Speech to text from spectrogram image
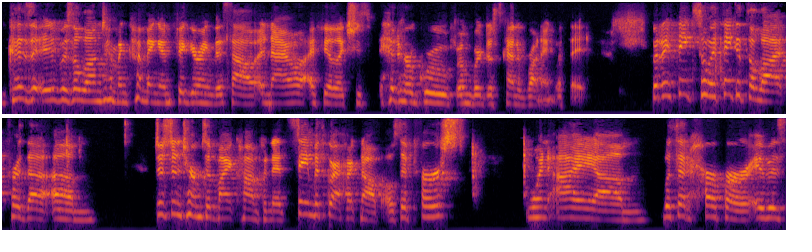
because it was a long time in coming and figuring this out, and now I feel like she's hit her groove, and we're just kind of running with it. But I think so. I think it's a lot for the um, just in terms of my confidence. Same with graphic novels. At first, when I um, was at Harper, it was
